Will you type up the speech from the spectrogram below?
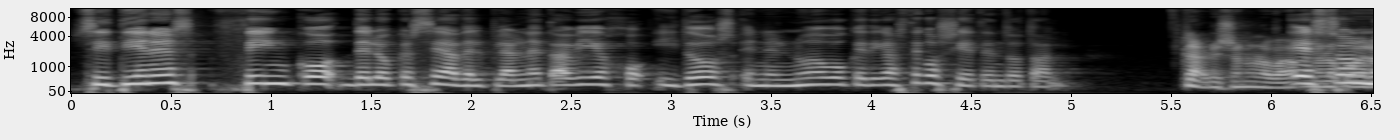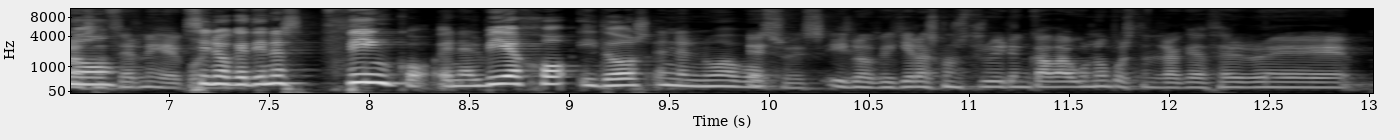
si tienes cinco de lo que sea del planeta viejo y dos en el nuevo, que digas, tengo siete en total. Claro, eso no lo, va, no lo Eso podrás no, hacer ni de coña. sino que tienes cinco en el viejo y dos en el nuevo. Eso es. Y lo que quieras construir en cada uno, pues tendrá que hacer. eh,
